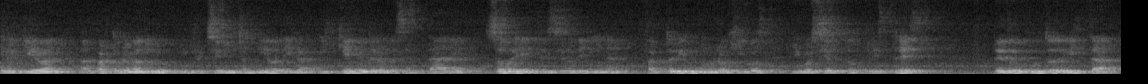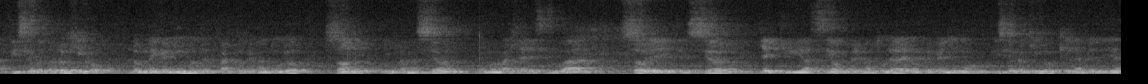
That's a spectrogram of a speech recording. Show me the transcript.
que nos llevan al parto prematuro. Infección intramniótica, isquemia uteroplacentaria, sobreintensión uterina, factores inmunológicos y, por cierto, el estrés. Desde un punto de vista fisiopatológico, los mecanismos del parto prematuro son inflamación, hemorragia residual, sobredistensión y activación prematura de los mecanismos fisiológicos que es la pérdida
